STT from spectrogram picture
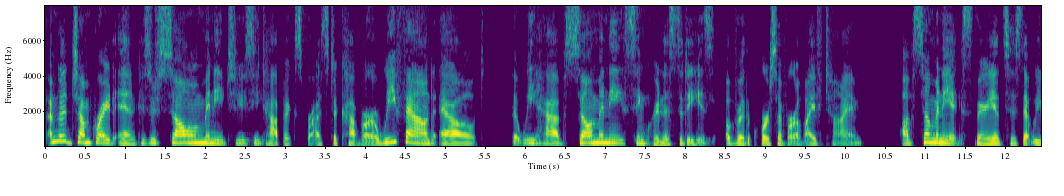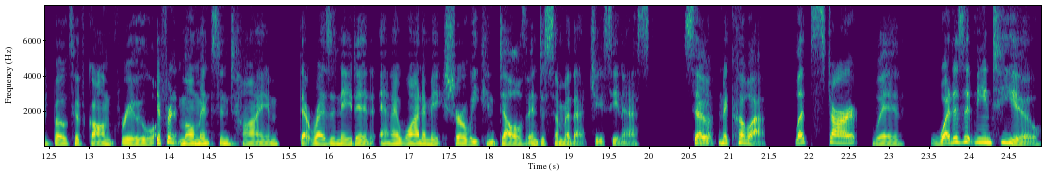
I'm going to jump right in because there's so many juicy topics for us to cover. We found out that we have so many synchronicities over the course of our lifetime of so many experiences that we both have gone through, different moments in time that resonated. And I want to make sure we can delve into some of that juiciness. So, Nicoa, Let's start with what does it mean to you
